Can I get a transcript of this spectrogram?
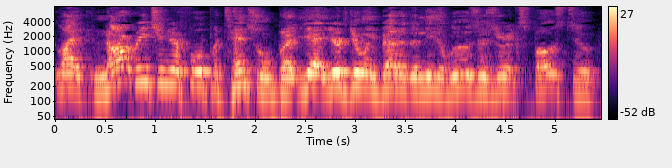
like not reaching your full potential, but yet you're doing better than these losers you're exposed to.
